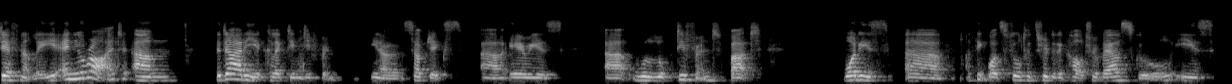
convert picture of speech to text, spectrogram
definitely. And you're right um, the data you collect in different you know subjects uh, areas uh, will look different. But what is uh, i think what's filtered through to the culture of our school is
